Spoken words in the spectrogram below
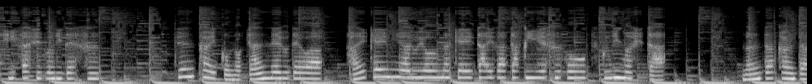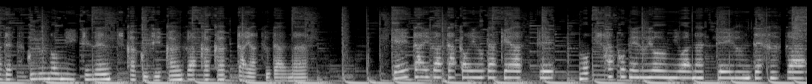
お久しぶりです。前回このチャンネルでは、背景にあるような携帯型 PS4 を作りました。なんだかんだで作るのに1年近く時間がかかったやつだな。携帯型というだけあって、持ち運べるようにはなっているんですが、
